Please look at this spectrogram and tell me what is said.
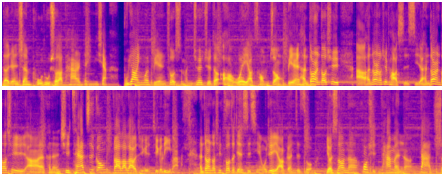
的人生铺路受到他人的影响。不要因为别人做什么，你就会觉得哦，我也要从众。别人很多人都去啊，很多人都去跑实习了，很多人都去啊，可能去参加志工，巴拉巴拉。我举个举个例嘛，很多人都去做这件事情，我觉得也要跟着做。有时候呢，或许他们呢，大众。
